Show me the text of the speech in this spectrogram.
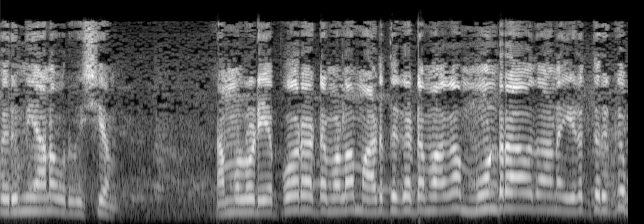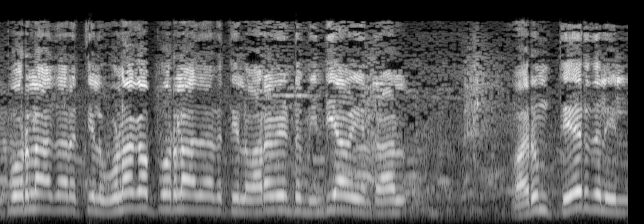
பெருமையான ஒரு விஷயம். நம்மளுடைய போராட்டம் எல்லாம் அடுத்த கட்டமாக மூன்றாவதான இடத்திற்கு பொருளாதாரத்தில் உலக பொருளாதாரத்தில் வர வேண்டும் இந்தியாவை என்றால் வரும் தேர்தலில்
